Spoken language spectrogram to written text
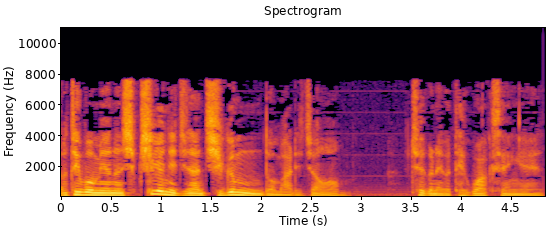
어떻게 보면은 17년이 지난 지금도 말이죠. 최근에 그 대구 학생의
